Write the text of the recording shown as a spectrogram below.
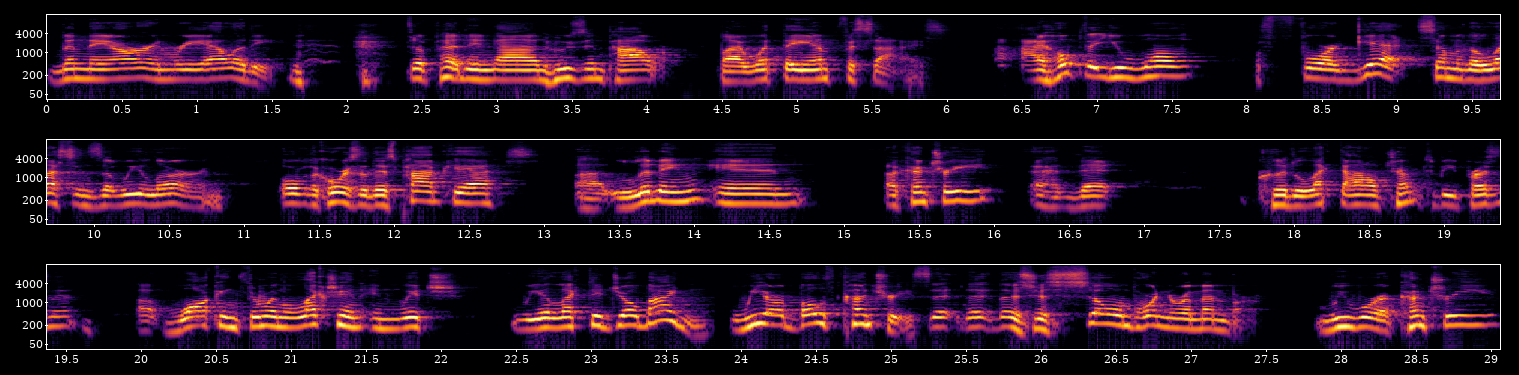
than they are in reality, depending on who's in power, by what they emphasize. I hope that you won't forget some of the lessons that we learned over the course of this podcast. Uh, living in a country uh, that could elect Donald Trump to be president, uh, walking through an election in which we elected Joe Biden. We are both countries. That, that, that's just so important to remember. We were a country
